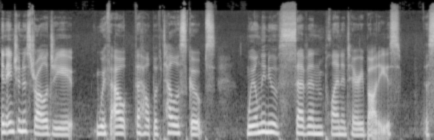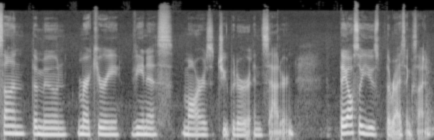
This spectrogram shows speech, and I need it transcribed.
In ancient astrology, without the help of telescopes, we only knew of seven planetary bodies the Sun, the Moon, Mercury, Venus, Mars, Jupiter, and Saturn. They also used the rising sign.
